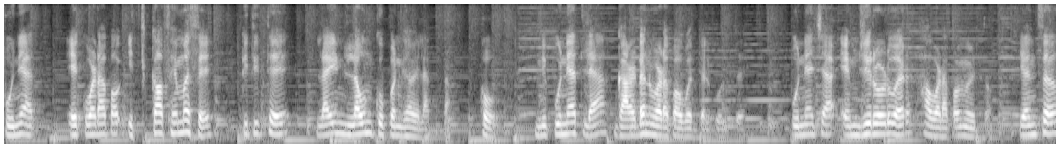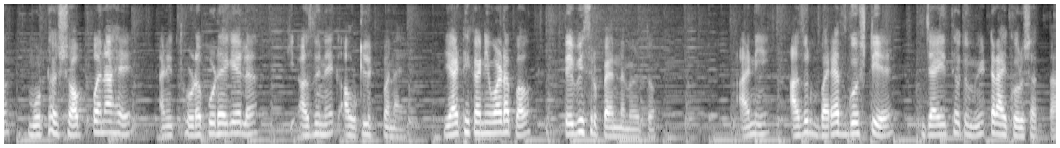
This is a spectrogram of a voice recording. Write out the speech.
पुण्यात एक वडापाव इतका फेमस आहे की तिथे लाईन लावून कुपन घ्यावे लागतात. हो मी पुण्यातल्या गार्डन वडापावबद्दल बोलतोय. पुण्याच्या एम जी रोडवर हा वडापाव मिळतो. यांचं मोठं शॉप पण आहे आणि थोडं पुढे गेलं की अजून एक आउटलेट पण आहे. या ठिकाणी वडापाव तेवीस रुपयांना मिळतो. आणि अजून बऱ्याच गोष्टी आहे ज्या इथे तुम्ही ट्राय करू शकता.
